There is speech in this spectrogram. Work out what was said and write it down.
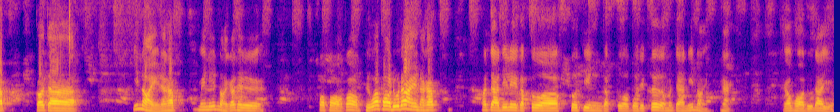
ครับ ก็จะนิดหน่อยนะครับ ไม่นิดหน่อยก็คือพอๆก็ถือว่าพอดูได้นะครับ มันจะดีเลย์กับตัวตัวจริงกับตัวโปรเจคเตอร์มันจะนิดหน่อยนะก็พอดูได้อยู่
